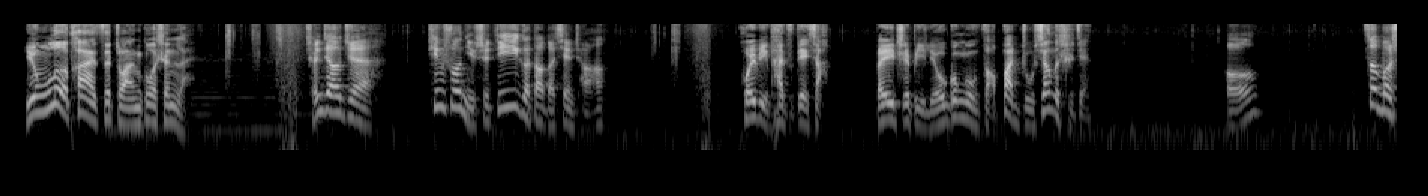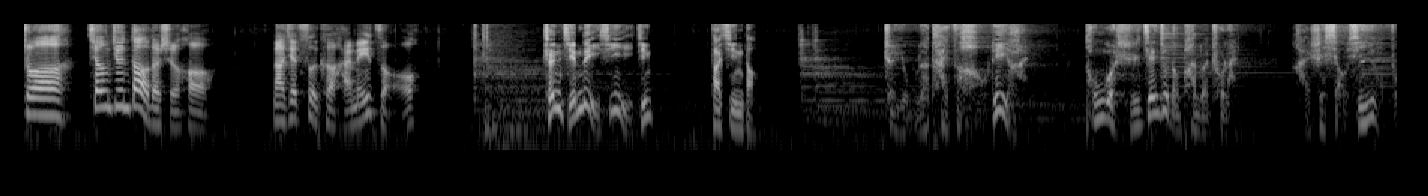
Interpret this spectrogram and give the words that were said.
永乐太子转过身来，陈将军，听说你是第一个到的现场。回禀太子殿下，卑职比刘公公早半炷香的时间。哦，这么说，将军到的时候，那些刺客还没走。陈杰内心一惊，他心道。这永乐太子好厉害，通过时间就能判断出来，还是小心应付，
